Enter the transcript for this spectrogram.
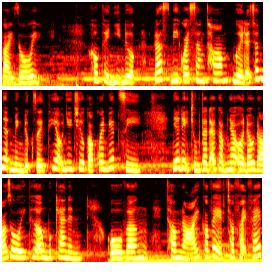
Phải rồi. Không thể nhịn được, Gatsby quay sang Tom, người đã chấp nhận mình được giới thiệu như chưa có quen biết gì. Nhất định chúng ta đã gặp nhau ở đâu đó rồi, thưa ông Buchanan. Ồ vâng, Tom nói có vẻ cho phải phép,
